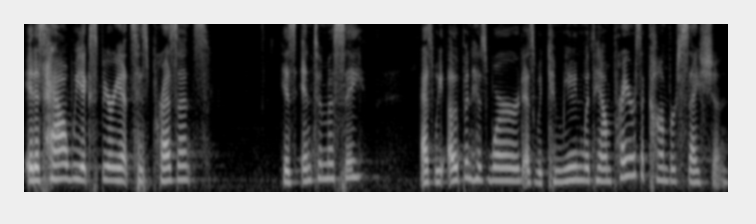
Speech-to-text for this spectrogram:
It is how we experience His presence, His intimacy. As we open His Word, as we commune with Him, prayer is a conversation.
